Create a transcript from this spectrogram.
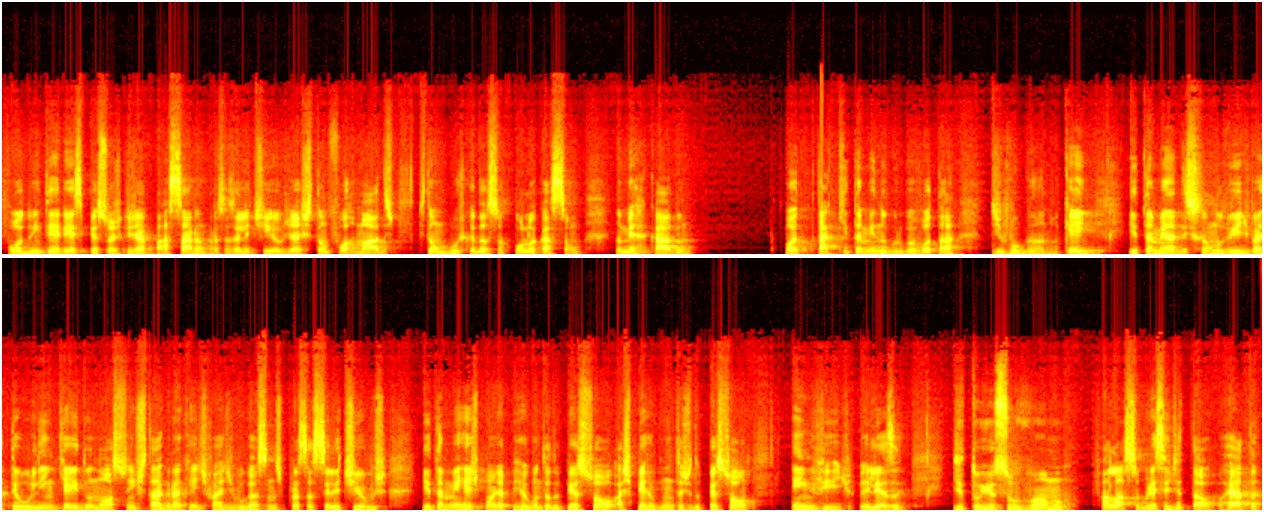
for do interesse, pessoas que já passaram no processo seletivo, já estão formados, estão em busca da sua colocação no mercado pode estar tá aqui também no grupo, eu vou estar tá divulgando, ok? E também na descrição do vídeo vai ter o link aí do nosso Instagram, que a gente faz divulgação dos processos seletivos e também responde a pergunta do pessoal, as perguntas do pessoal em vídeo, beleza? Dito isso, vamos falar sobre esse edital, correto?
